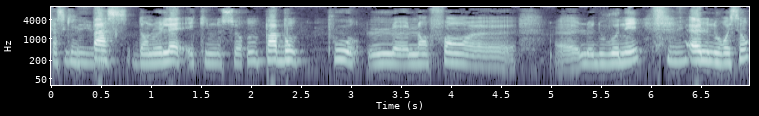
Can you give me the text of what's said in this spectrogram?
parce qu'ils passent dans le lait et qu'ils ne seront pas bons pour l'enfant, euh, euh, le nouveau-né, euh, le nourrisson.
